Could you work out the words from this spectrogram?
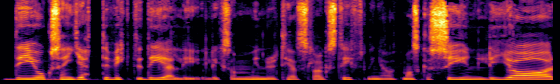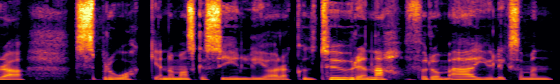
det är också en jätteviktig del i liksom, minoritetslagstiftningen. Att man ska synliggöra språken och man ska synliggöra kulturerna. För de är ju liksom en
